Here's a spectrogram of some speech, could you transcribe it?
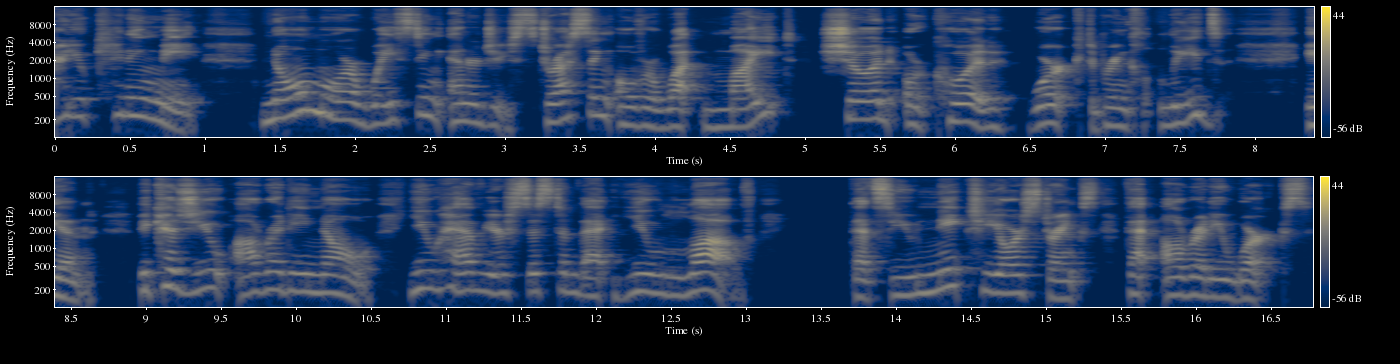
Are you kidding me? No more wasting energy stressing over what might, should, or could work to bring leads in because you already know you have your system that you love that's unique to your strengths that already works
